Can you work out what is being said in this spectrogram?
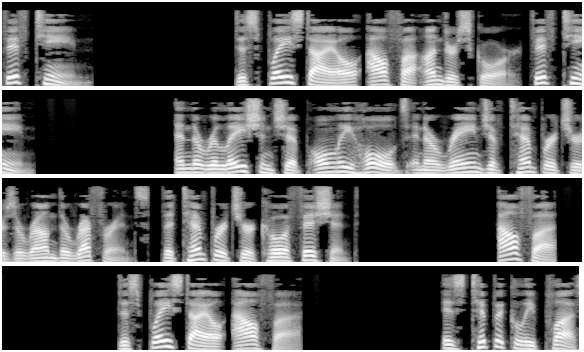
15 display style alpha underscore 15 and the relationship only holds in a range of temperatures around the reference the temperature coefficient alpha display style alpha is typically plus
